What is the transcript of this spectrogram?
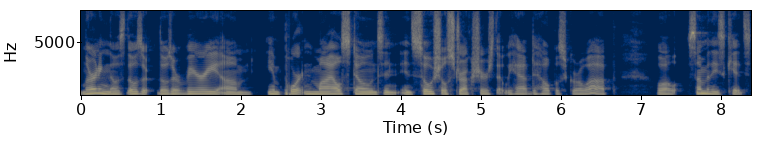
learning those, those are, those are very um, important milestones in, in social structures that we have to help us grow up. Well, some of these kids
